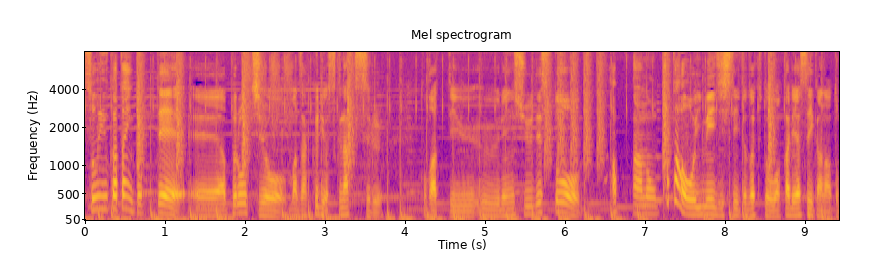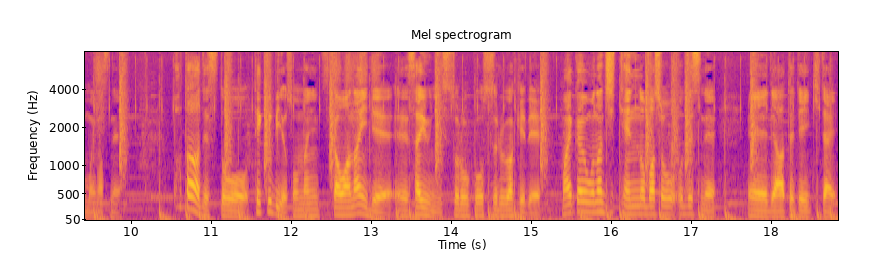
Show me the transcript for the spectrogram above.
そういう方にとって、えー、アプローチを、まあ、ざっくりを少なくする。とかっていう練習ですとあのパターをイメージしていただくと分かりやすいかなと思いますね。パターですと手首をそんなに使わないで、左右にストロークをするわけで毎回同じ点の場所をですね、えで当てていきたい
